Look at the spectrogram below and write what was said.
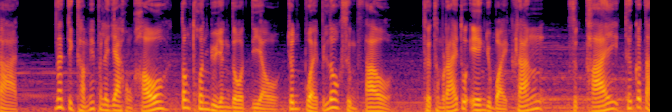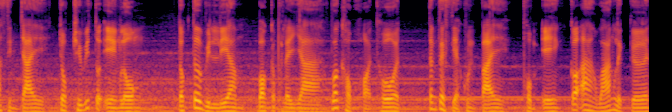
กาศ นั่นจึงทำให้ภรรยาของเขาต้องทนอยู่อย่างโดดเดี่ยว จนป่วยเป็นโรคซึมเศร้า เธอทำร้ายตัวเองอยู่บ่อยครั้ง สุดท้ายเธอก็ตัดสินใจจบชีวิตตัวเองลงดรวิลเลียมบอกกับภรรยาว่าเขาขอโทษ ตั้งแต่เสียคุณไป ผมเองก็อ้างว้างเหลือเกิน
